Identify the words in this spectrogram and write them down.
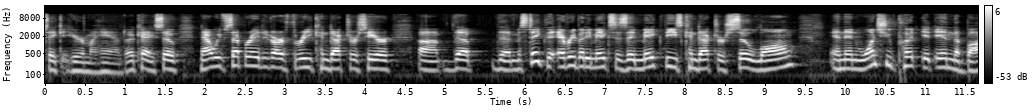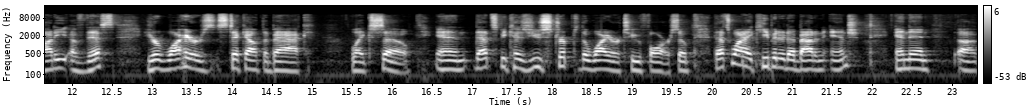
take it here in my hand. Okay, so now we've separated our three conductors here. Uh, the, the mistake that everybody makes is they make these conductors so long And then once you put it in the body of this, your wires stick out the back like so. And that's because you stripped the wire too far. So that's why I keep it at about an inch. And then uh,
